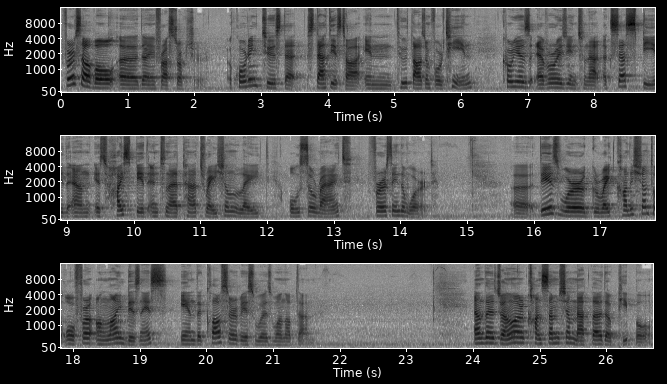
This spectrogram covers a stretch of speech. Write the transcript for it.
First of all, uh, the infrastructure. According to Stat Statista in 2014, Korea's average internet access speed and its high-speed internet penetration rate also ranked first in the world. Uh, these were great conditions to offer online business, and the cloud service was one of them and the general consumption method of people.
